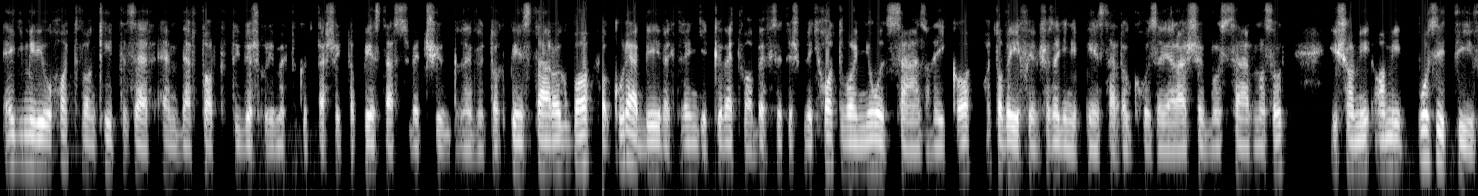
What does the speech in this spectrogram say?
1 millió 62 ezer ember tartott időskori megtakarításait a pénztárszövetség levő tagpénztárakba. A korábbi évek trendjét követve a befizetés egy 68 a a tavalyi folyamatos az egyéni pénztárak hozzájárásából származott, és ami, ami pozitív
